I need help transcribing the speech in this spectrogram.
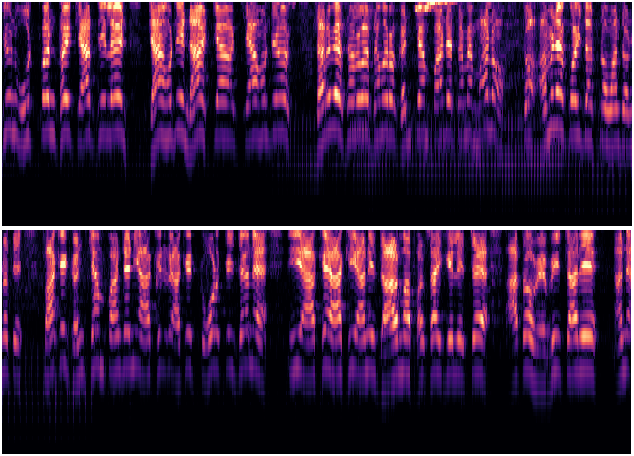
થયું ઉત્પન્ન થઈ ત્યારથી લઈને જ્યાં સુધી નાશ ત્યાં ત્યાં સુધીનો સર્વે સર્વે તમારો ઘનશ્યામ પાંડે તમે માનો, તો અમને કોઈ જાતનો વાંધો નથી. બાકી ઘનશ્યામ પાંડેની આખી આખી ટોળકી છે ને એ આખે આખી આની ઝાડમાં ફસાઈ ગયેલી છે. આ તો વ્યભિચારી અને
